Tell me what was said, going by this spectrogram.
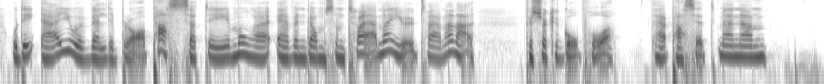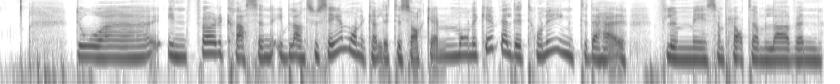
och det är ju ett väldigt bra pass. Så det är många, även de som tränar, ju, tränarna försöker gå på det här passet. Men ehm, då eh, inför klassen, ibland så säger Monica lite saker. Monica är väldigt, hon är inte det här flummig som pratar om love and,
